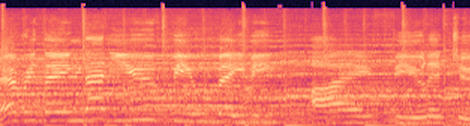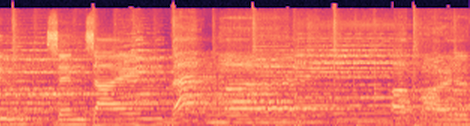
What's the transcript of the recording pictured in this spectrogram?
Everything since I'm that much a part of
